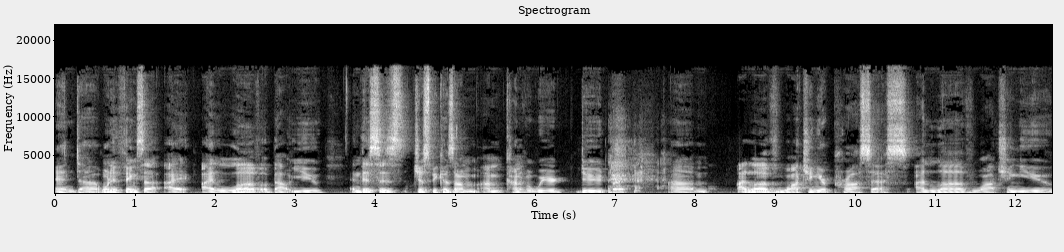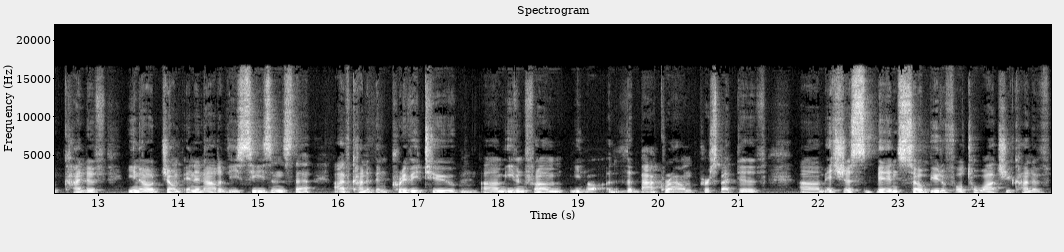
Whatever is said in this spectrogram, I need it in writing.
And uh, one of the things that I I love about you and this is just because I'm I'm kind of a weird dude, but um, I love watching your process. I love watching you kind of you know jump in and out of these seasons that I've kind of been privy to, mm. um, even from you know the background perspective. Um, it's just been so beautiful to watch you kind of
